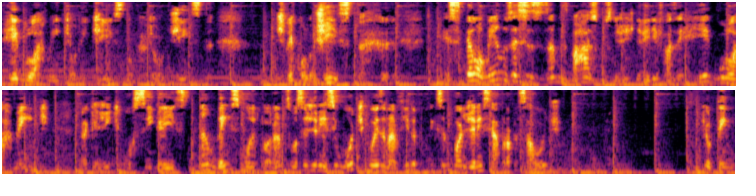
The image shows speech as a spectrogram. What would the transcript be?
regularmente ao dentista, ao cardiologista, ginecologista? Esse, pelo menos esses exames básicos que a gente deveria fazer regularmente para que a gente consiga ir também se monitorando. Se você gerencia um monte de coisa na vida, por que você não pode gerenciar a própria saúde? Porque eu tenho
